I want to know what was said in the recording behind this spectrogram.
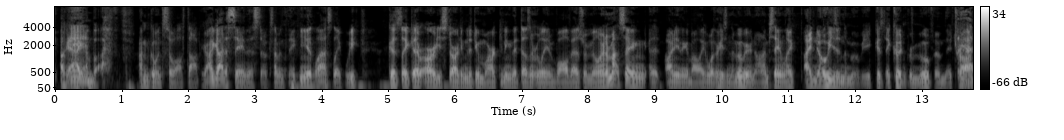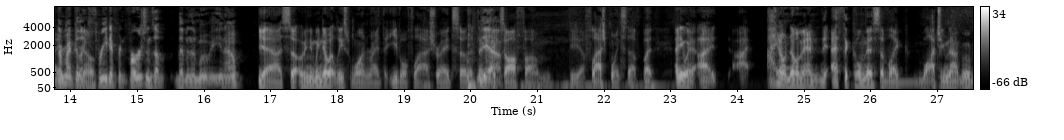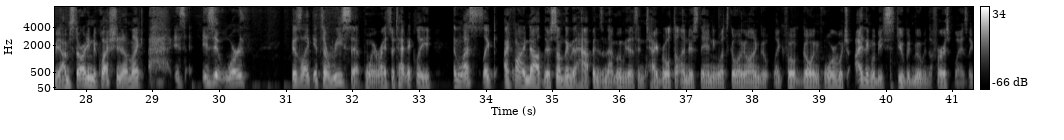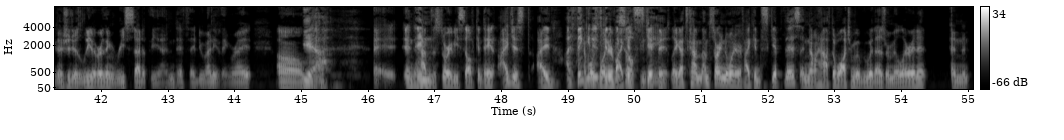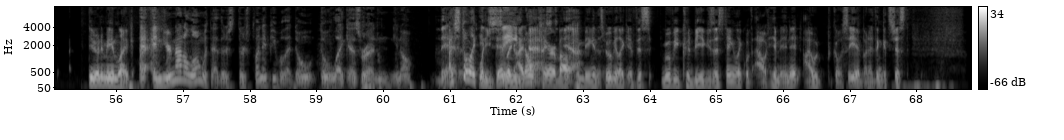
Okay, I, I'm, I'm going so off topic. I gotta say this though, because I've been thinking it last like week. Because like they're already starting to do marketing that doesn't really involve Ezra Miller, and I'm not saying uh, anything about like whether he's in the movie or not. I'm saying like I know he's in the movie because they couldn't remove him. They tried. Yeah, there might be like know? three different versions of them in the movie. You know? Yeah. So I mean, we know at least one, right? The evil Flash, right? So that, that Yeah. kicks off um, the uh, Flashpoint stuff. But anyway, I I I don't know, man. The ethicalness of like watching that movie, I'm starting to question. It. I'm like, ah, is is it worth? Because like it's a reset point, right? So technically, unless like I find out there's something that happens in that movie that's integral to understanding what's going on, like going forward, which I think would be stupid move in the first place. Like they should just leave everything reset at the end if they do anything, right? Um, yeah, and have And- the story be self-contained. I just I I think I it almost wonder if I could skip it. Like that's kind of, I'm starting to wonder if I can skip this and not have to watch a movie with Ezra Miller in it. And you know what I mean? Like and you're not alone with that. There's there's plenty of people that don't don't like Ezra, and you know, they I just don't like what he did. Like I don't past. care about Yeah. him being in this movie. Like if this movie could be existing like without him in it, I would go see it. But I think it's just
